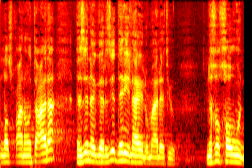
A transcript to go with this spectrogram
ኣላ ስብሓን ወተዓላ እዚ ነገር እዚ ደሊና ኢሉ ማለት እዩ ንክኸውን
